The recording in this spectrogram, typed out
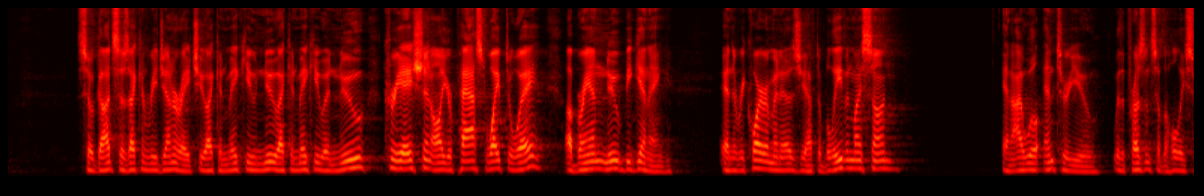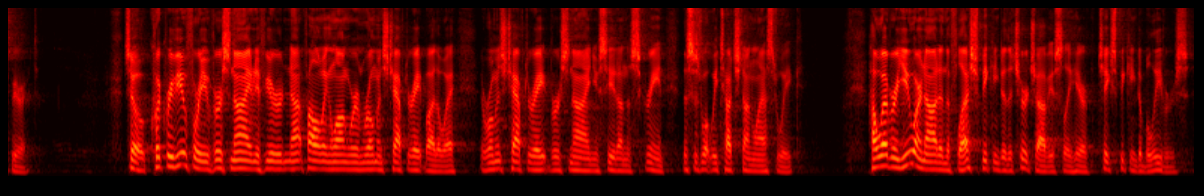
So God says, I can regenerate you. I can make you new. I can make you a new creation, all your past wiped away, a brand new beginning. And the requirement is you have to believe in my Son, and I will enter you with the presence of the Holy Spirit. So, quick review for you, verse 9. If you're not following along, we're in Romans chapter 8, by the way. In Romans chapter 8, verse 9, you see it on the screen. This is what we touched on last week. However, you are not in the flesh, speaking to the church, obviously, here, speaking to believers.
